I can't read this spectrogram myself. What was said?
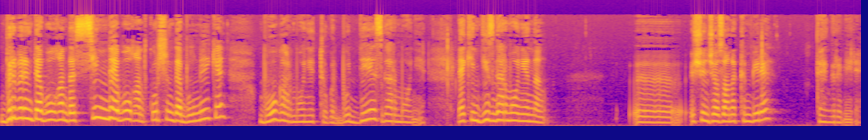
бер-береңдә булганда синдә булган күршеңдә булмый икән, бу гармония түгел, бу дисгармония. Ләкин дисгармониянең э, өчен җәзаны кем бирә? Тәңре бирә.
